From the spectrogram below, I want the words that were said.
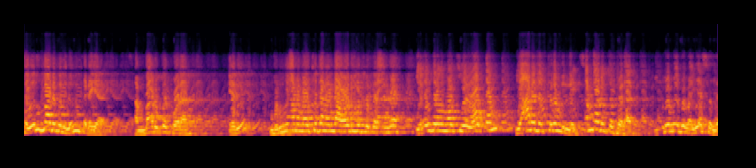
செயல்பாடுகளிலும் கிடையாது. சம்பாதிக்க போறாரு. எது? துன்யாவை நோக்கி தான் என்ன ஓடிக்கிட்டு இருக்கிறாங்க. இறைவனை நோக்கிய ஓட்டம் யாரிடத்திலும் இல்லை. சம்பாதிக்க போறார். இருபது வயசுல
